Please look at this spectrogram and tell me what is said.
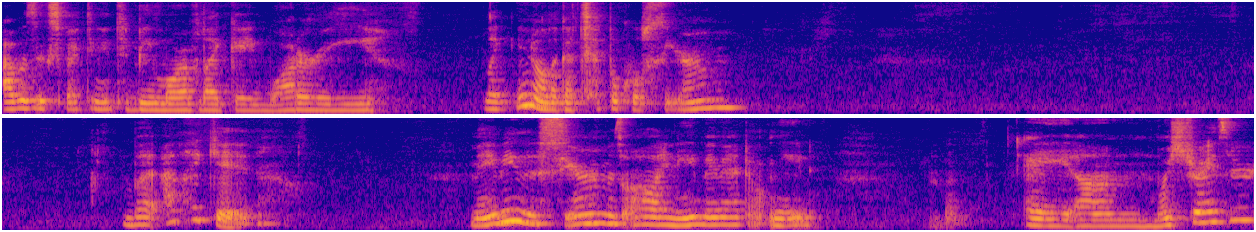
I was expecting it to be more of like a watery, like, you know, like a typical serum. But I like it. Maybe the serum is all I need. Maybe I don't need a um, moisturizer.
